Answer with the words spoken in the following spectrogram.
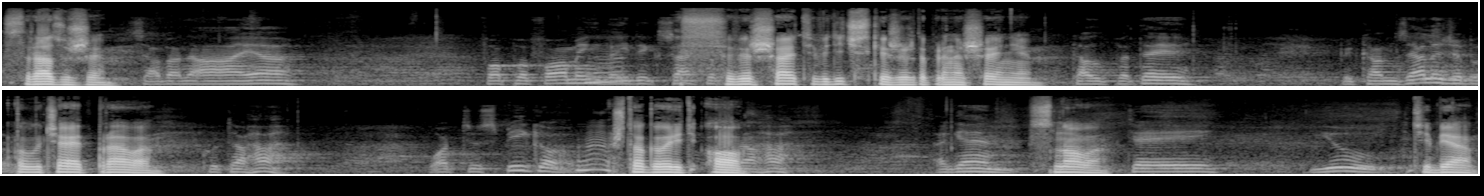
сразу же. Совершать ведические жертвоприношения, получает право, что говорить о? Снова. Тебя,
